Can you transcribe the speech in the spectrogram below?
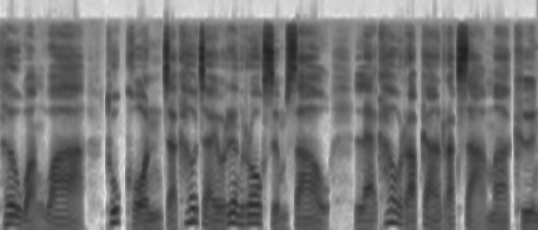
เธอหวังว่าทุกคนจะเข้าใจเรื่องโรคซึมเศร้า และเข้ารับการรักษามากขึ้น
